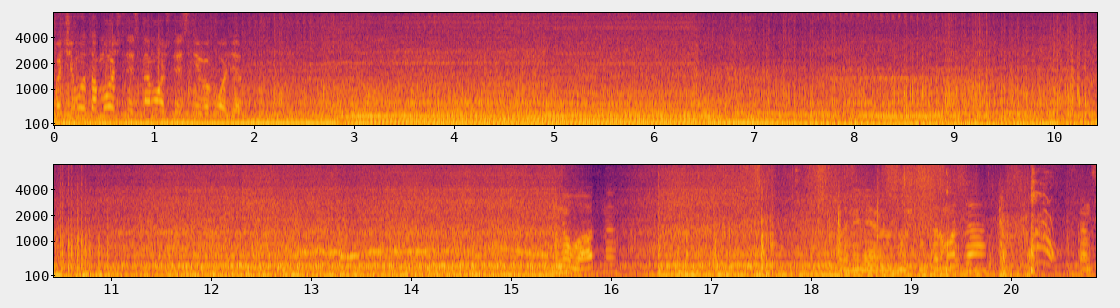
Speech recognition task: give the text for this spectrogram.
Почему-то мощность на мощность не выходит. Ну ладно. Проверяю воздушные тормоза. В конце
